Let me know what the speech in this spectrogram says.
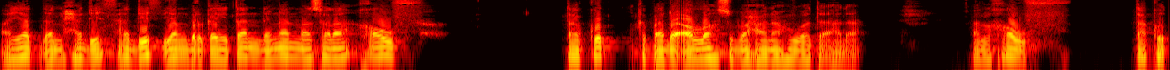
ayat dan hadis-hadis yang berkaitan dengan masalah khauf takut kepada Allah Subhanahu wa taala. Al-khauf, takut.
